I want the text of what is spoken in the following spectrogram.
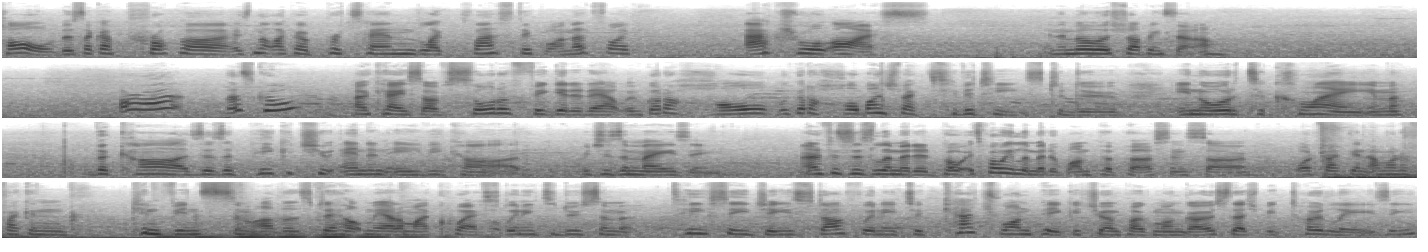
It's, it's cold. There's like a proper, it's not like a pretend like plastic one. That's like actual ice in the middle of the shopping center. All right, that's cool. Okay, so I've sort of figured it out. We've got a whole, we've got a whole bunch of activities to do in order to claim the cards. There's a Pikachu and an Eevee card, which is amazing. And if this is limited, but it's probably limited one per person. So what if I can? I wonder if I can convince some others to help me out on my quest. We need to do some TCG stuff. We need to catch one Pikachu in Pokemon Go, so that should be totally easy.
